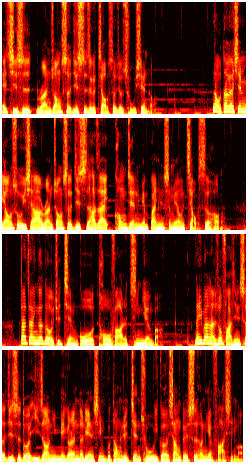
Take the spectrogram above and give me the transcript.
哎，其实软装设计师这个角色就出现了。那我大概先描述一下软装设计师他在空间里面扮演什么样的角色哈。大家应该都有去剪过头发的经验吧？那一般来说，发型设计师都会依照你每个人的脸型不同，去剪出一个相对适合你的发型嘛。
